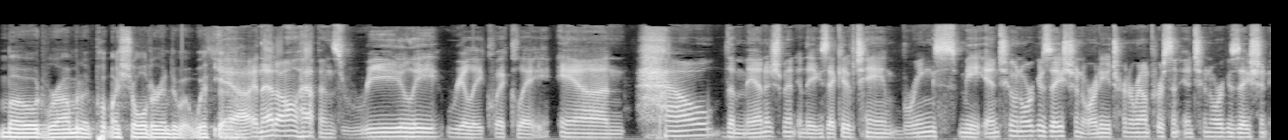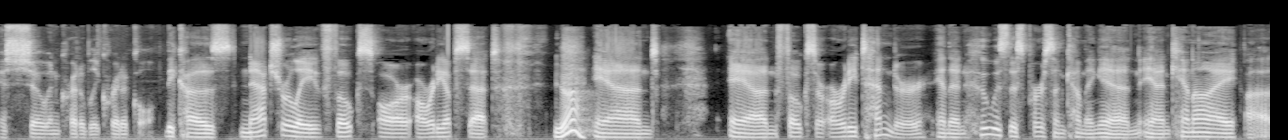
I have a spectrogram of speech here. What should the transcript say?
mode where I'm going to put my shoulder into it with them? Yeah, and that all happens really, really quickly. And how the management and the executive team brings me into an organization or any turnaround person into an organization is so incredibly critical because naturally folks are already upset. Yeah. and and folks are already tender. And then who is this person coming in? And can i uh,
